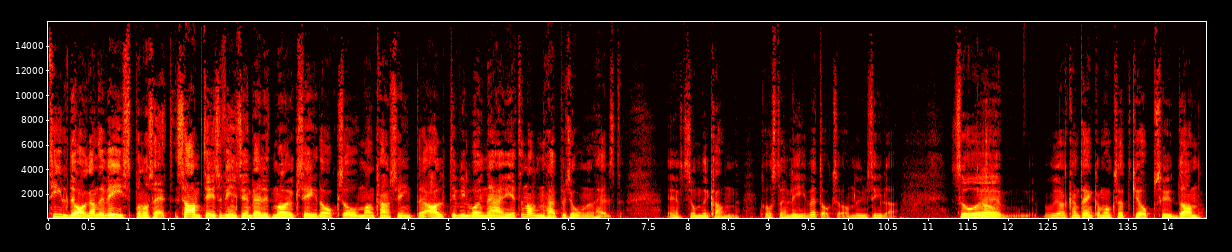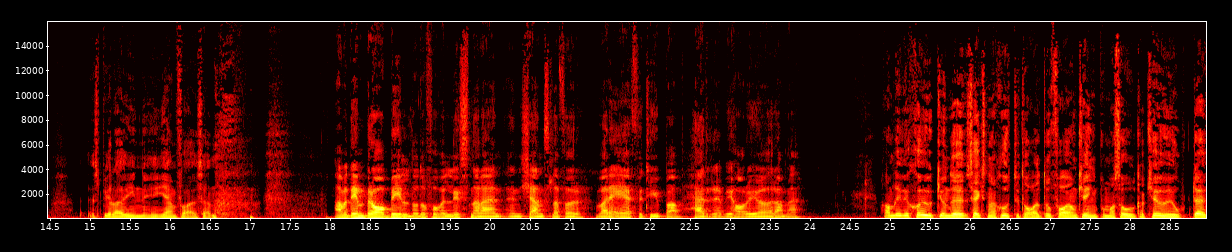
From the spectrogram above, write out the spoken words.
tilldragande vis på något sätt. Samtidigt så finns det en väldigt mörk sida också och man kanske inte alltid vill vara i närheten av den här personen helst. Eftersom det kan kosta en livet också om det vill illa. Så Ja. eh, jag kan tänka mig också att kroppshyddan spelar in i jämförelsen. Ja men det är en bra bild och då får väl lyssnarna en, en känsla för vad det är för typ av herre vi har att göra med. Han blev ju sjuk under 1670-talet och far omkring på massa olika kurorter.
